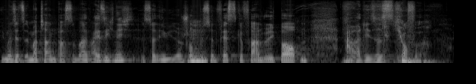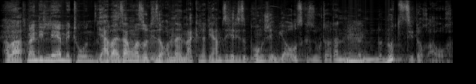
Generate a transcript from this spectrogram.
Wie man es jetzt in Mathe anpassen will, weiß ich nicht. Ist dann irgendwie schon ein bisschen festgefahren, würde ich behaupten. Aber dieses, Ich hoffe. aber Ich meine, die Lehrmethoden sind. ja, aber sagen wir mal so, diese Online-Marketer, die haben sich ja diese Branche irgendwie ausgesucht, aber dann, dann nutzt sie doch auch.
